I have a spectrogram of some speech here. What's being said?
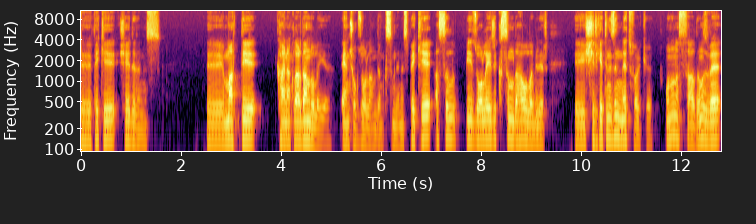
Ee, peki şey dediniz, e, maddi kaynaklardan dolayı en çok zorlandığım kısım dediniz. Peki asıl bir zorlayıcı kısım daha olabilir. Ee, şirketinizin network'ü. Onu nasıl sağladınız ve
